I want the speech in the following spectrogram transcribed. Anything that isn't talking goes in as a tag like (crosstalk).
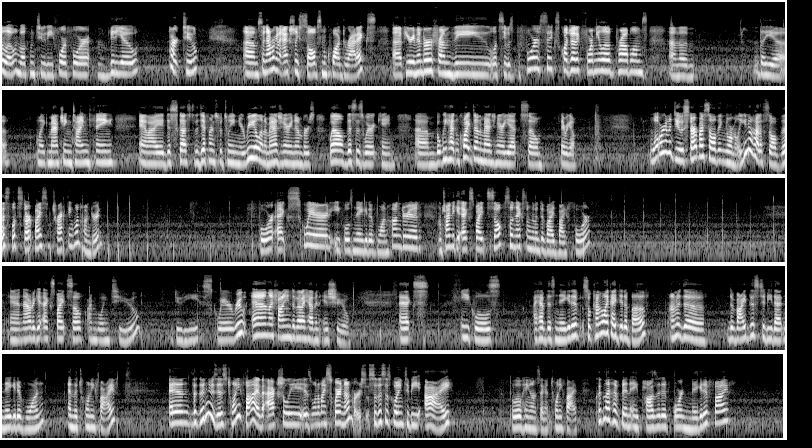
Hello and welcome to the 4-4 video part 2. Um, so now we're going to actually solve some quadratics. Uh, if you remember from the, let's see, was the 4-6 quadratic formula problems, um, the, the uh, like matching time thing, and I discussed the difference between your real and imaginary numbers. Well, this is where it came. Um, but we hadn't quite done imaginary yet, so there we go what we're going to do is start by solving normally. You know how to solve this. Let's start by subtracting 100. 4x squared equals negative 100. I'm trying to get x by itself, so next I'm going to divide by 4. And now to get x by itself, I'm going to do the square root, and I find that I have an issue. x equals I have this negative. So kind of like I did above, I'm going to divide this to be that negative 1 and the 25. And the good news is 25 actually is one of my square numbers. So this is going to be I, oh, hang on a second, 25. Couldn't that have been a positive or negative 5?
